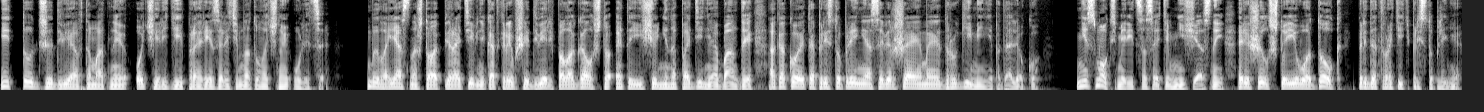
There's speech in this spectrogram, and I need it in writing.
И тут же две автоматные очереди прорезали темноту ночной улицы. Было ясно, что оперативник, открывший дверь, полагал, что это еще не нападение банды, а какое-то преступление, совершаемое другими неподалеку. Не смог смириться с этим несчастный, решил, что его долг — предотвратить преступление.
